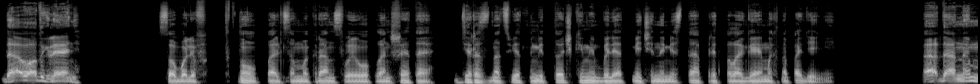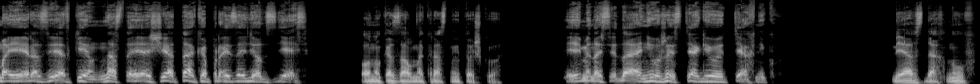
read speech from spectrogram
«Да вот, глянь». Соболев ткнул пальцем экран своего планшета, где разноцветными точками были отмечены места предполагаемых нападений. «По данным моей разведки, настоящая атака произойдет здесь», — он указал на красную точку. «Именно сюда они уже стягивают технику». Я, вздохнув,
